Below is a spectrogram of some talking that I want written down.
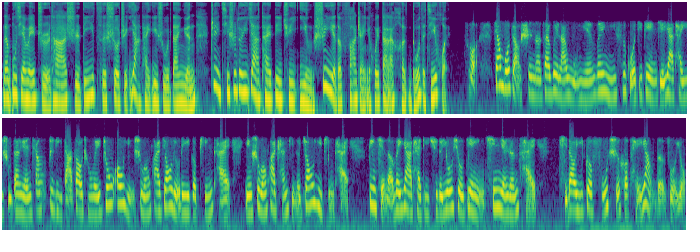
那目前为止，它是第一次设置亚太艺术单元，这其实对于亚太地区影视业的发展也会带来很多的机会。错。江博表示呢，在未来五年，威尼斯国际电影节亚太艺术单元将致力打造成为中欧影视文化交流的一个平台，影视文化产品的交易平台，并且呢，为亚太地区的优秀电影青年人才起到一个扶持和培养的作用。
